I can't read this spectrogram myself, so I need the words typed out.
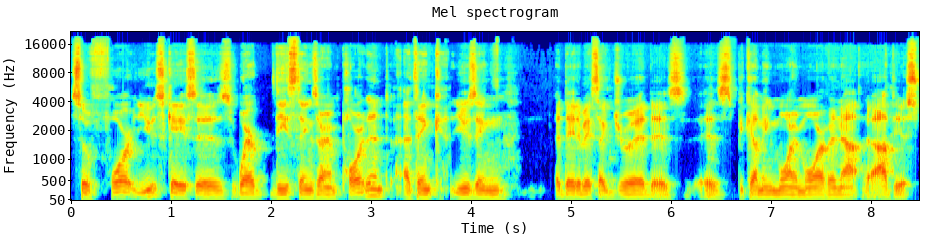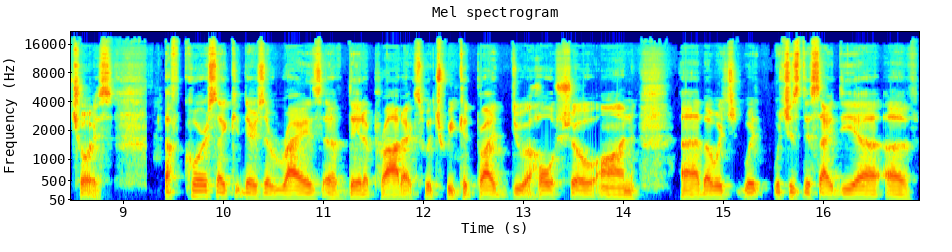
So for use cases where these things are important, I think using a database like Druid is is becoming more and more of an obvious choice. Of course, like there's a rise of data products, which we could probably do a whole show on, uh, but which, which which is this idea of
